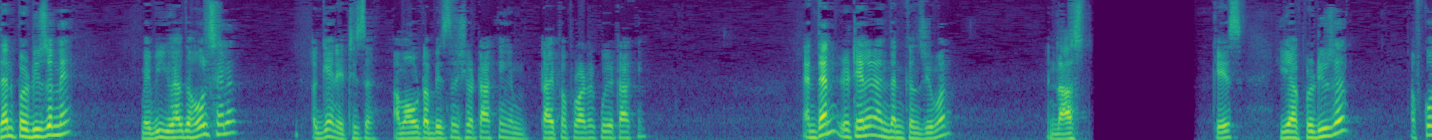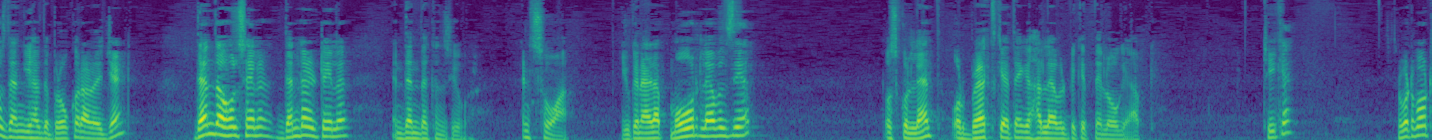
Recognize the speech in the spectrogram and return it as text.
دین پروڈیوسر نے maybe you have the wholesaler again it is amount of business you are talking type of product you are talking and then retailer and then consumer and last case you have producer course then you have the broker or agent then the wholesaler then the retailer and then the consumer and so on you can add up more level اس کو لینتھ اور بریتھ کہتے ہیں کہ ہر لیول پہ کتنے لوگ ہیں آپ کے ٹھیک ہے what about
